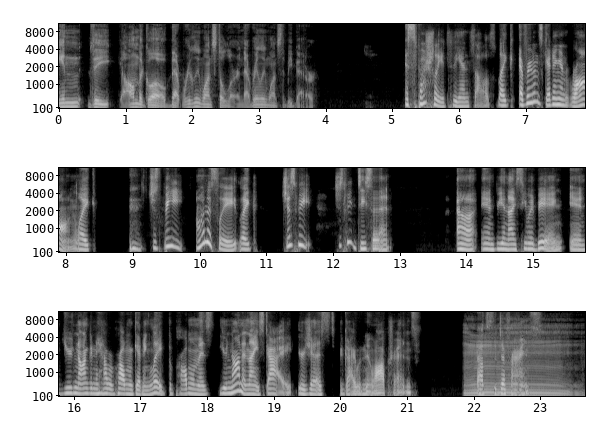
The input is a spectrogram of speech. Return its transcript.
in the on the globe that really wants to learn that really wants to be better Especially it's the incels. Like everyone's getting it wrong. Like just be honestly, like just be just be decent uh, and be a nice human being, and you're not going to have a problem getting laid. The problem is you're not a nice guy. You're just a guy with no options. That's the difference. Mm.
